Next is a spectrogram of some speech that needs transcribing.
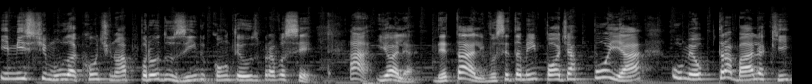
e me estimula a continuar produzindo conteúdo para você. Ah, e olha, detalhe, você também pode apoiar o meu trabalho aqui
